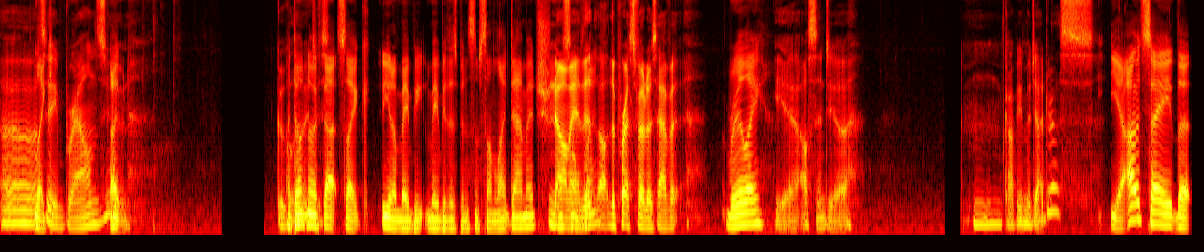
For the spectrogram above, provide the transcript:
uh, let's like- see, brown Zune. Google I don't know if that's like you know maybe maybe there's been some sunlight damage. No, man. The, uh, the press photos have it. really? Yeah, I'll send you a mm, copy image address. Yeah, I would say that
